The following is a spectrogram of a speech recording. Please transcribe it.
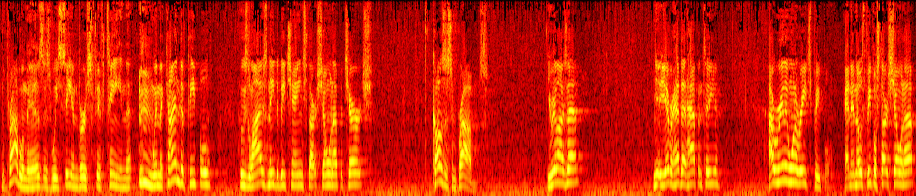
The problem is, as we see in verse 15, that when the kind of people whose lives need to be changed start showing up at church, causes some problems. You realize that? You ever had that happen to you? I really want to reach people and then those people start showing up,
